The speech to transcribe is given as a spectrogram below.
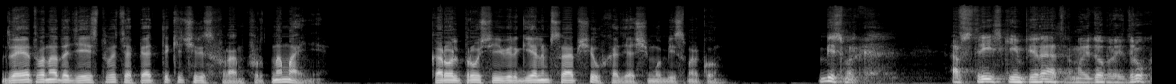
Для этого надо действовать опять-таки через Франкфурт на Майне. Король Пруссии Вильгельм сообщил входящему Бисмарку. «Бисмарк, австрийский император, мой добрый друг,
